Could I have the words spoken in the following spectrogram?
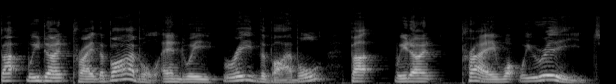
but we don't pray the Bible, and we read the Bible, but we don't pray what we read.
